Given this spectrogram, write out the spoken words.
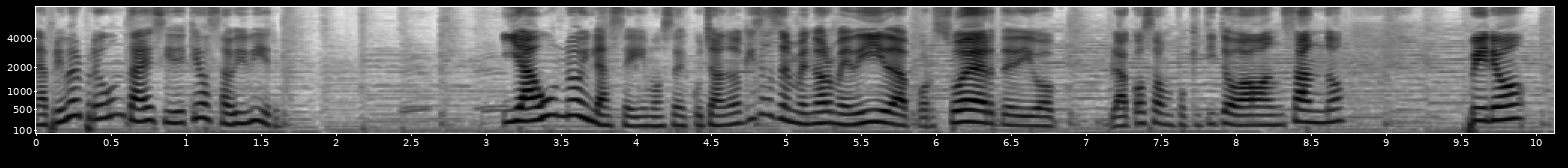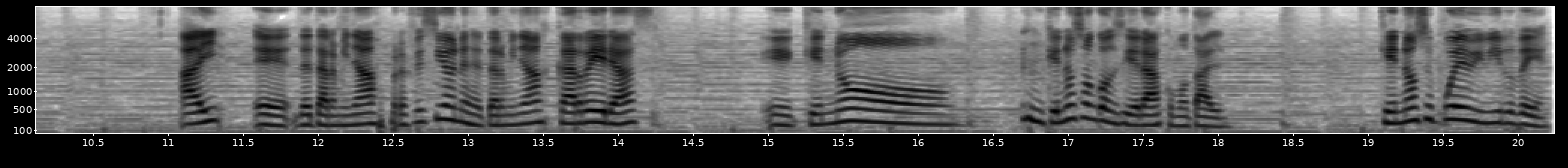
La primera pregunta es, ¿y de qué vas a vivir? Y aún hoy la seguimos escuchando, quizás en menor medida, por suerte, digo, la cosa un poquitito va avanzando, pero hay eh, determinadas profesiones, determinadas carreras eh, que, no, que no son consideradas como tal, que no se puede vivir de.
